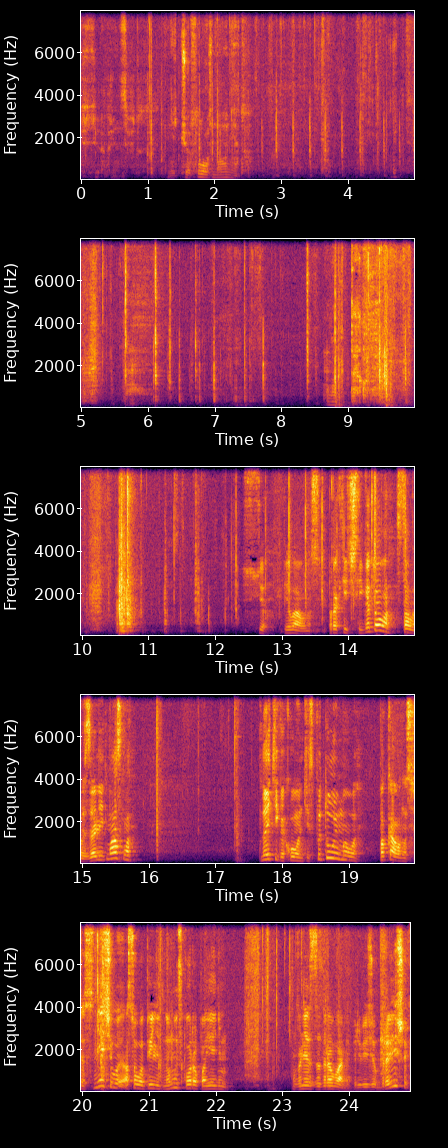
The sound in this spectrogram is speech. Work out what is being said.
Все, в принципе, тут ничего сложного нету. Вот так вот. Все, пила у нас практически готова. Осталось залить масло. Найти какого-нибудь испытуемого. Пока у нас сейчас нечего особо пилить, но мы скоро поедем в лес за дровами. Привезем дровишек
